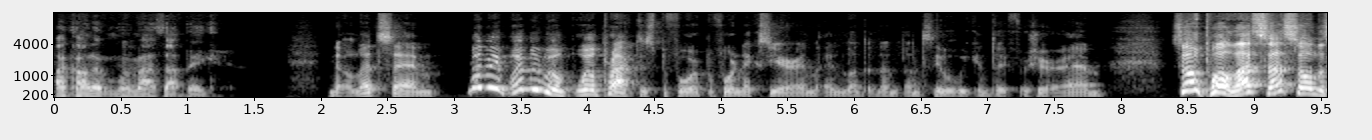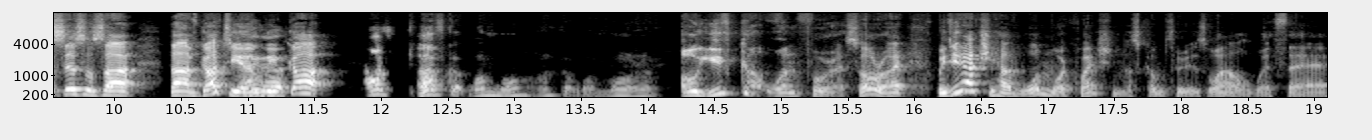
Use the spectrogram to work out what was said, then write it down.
I can't open my mouth that big. no. Let's um maybe maybe we'll we'll practice before before next year in, in London and, and see what we can do for sure. Um, so Paul, that's that's all the sizzles that that I've got to you, and we've got I've Oh. I've got one more. I've got one more. oh you've got one for us. All right, we do actually have one more question that's come through as well with uh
